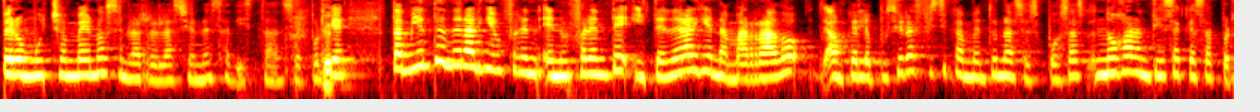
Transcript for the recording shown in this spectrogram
pero mucho menos en las relaciones a distancia. Porque también tener a alguien fren- enfrente y tener a alguien amarrado, aunque le pusieras físicamente unas esposas, no garantiza que esa persona,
